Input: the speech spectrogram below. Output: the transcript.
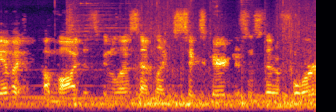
We have a, a mod that's gonna let us have like six characters instead of four.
